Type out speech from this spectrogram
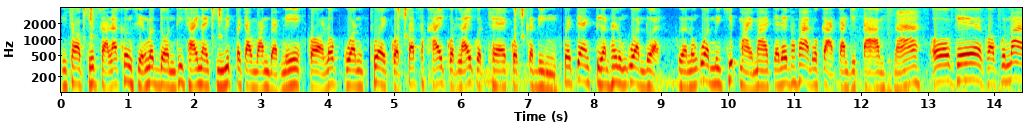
ที่ชอบคลิปสาระเครื่องเสียงรถยนต์ที่ใช้ในชีวิตประจำวันแบบนี้ ก็รบกวนช่วยกด Subscribe กดไลค์กดแชร์กดกระดิ่ง เพื่อแจ้งเตือนให้ลุงอ้วนด้วยเผื่อลุงอ้วนมีคลิปใหม่มาจะได้พลาดโอกาสการติดตามนะ โอเค ขอบคุณมาก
